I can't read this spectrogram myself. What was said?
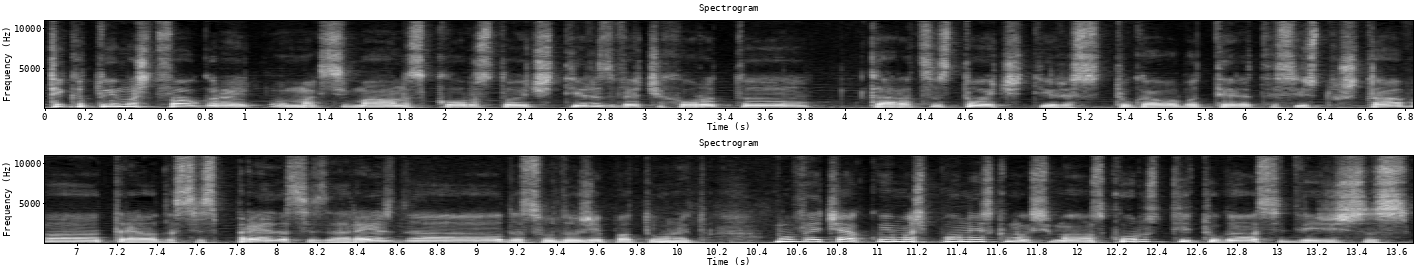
Ти като имаш това ограни... максимална скорост 140, вече хората карат с 140. Тогава батерията се изтощава, трябва да се спре, да се зарежда, да се удължи пътуването. Но вече ако имаш по-ниска максимална скорост, ти тогава се движиш с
